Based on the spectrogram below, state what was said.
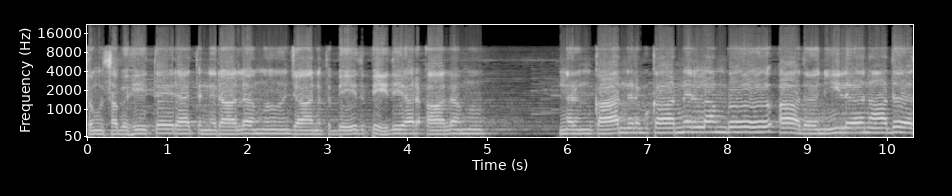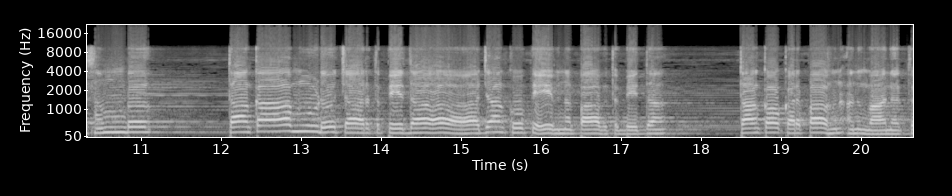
ਤੁਮ ਸਭ ਹੀ ਤੇ ਰਹਿਤ ਨਿਰਾਲਮ, ਜਾਣਤ ਬੇਦ ਭੇਦ ਅਰ ਆਲਮ। ਨਿਰੰਕਾਰ ਨਿਰਭਕਾਰ ਨਿਰਲੰਭ ਆਦ, ਨੀਲ, ਅਨਾਦ, ਅਸੰਭ। ਤਾਂ ਕਾ ਮੂੜ ਉਚਾਰਤ ਪੇਦਾ, ਜਾਂ ਕੋ ਭੇਵ ਨ ਪਾਵਤ ਬੇਦਾ। ਤਾਂ ਕੋ ਕਰ ਪਾਹਨ ਅਨੁਮਾਨਤ,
